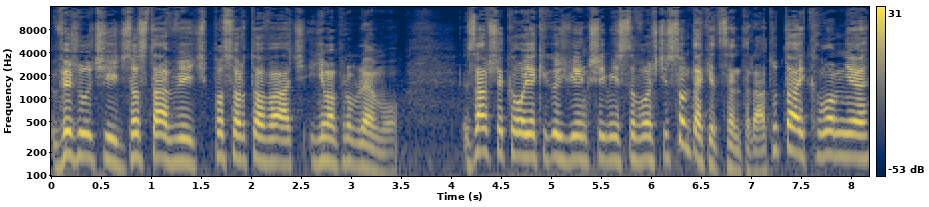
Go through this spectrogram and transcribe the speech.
wyrzucić, zostawić, posortować i nie ma problemu. Zawsze koło jakiegoś większej miejscowości są takie centra. Tutaj koło mnie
